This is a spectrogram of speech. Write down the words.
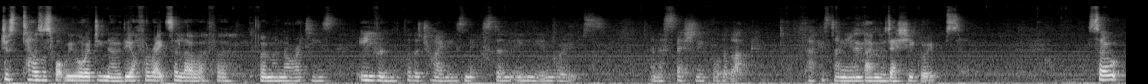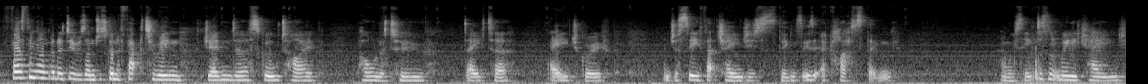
just tells us what we already know. The offer rates are lower for, for minorities, even for the Chinese mixed and Indian groups, and especially for the black Pakistani and Bangladeshi groups. So first thing I'm going to do is I'm just going to factor in gender, school type, polar 2 data, age group, and just see if that changes things. Is it a class thing? And we see it doesn't really change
